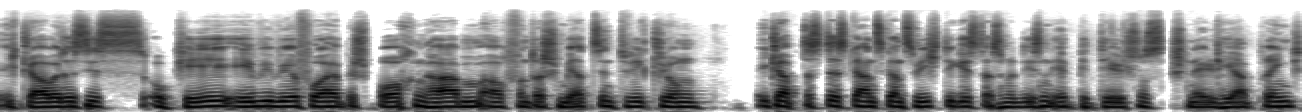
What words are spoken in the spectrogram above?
Ich glaube, das ist okay, eh wie wir vorher besprochen haben, auch von der Schmerzentwicklung. Ich glaube, dass das ganz, ganz wichtig ist, dass man diesen Epithelschluss schnell herbringt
